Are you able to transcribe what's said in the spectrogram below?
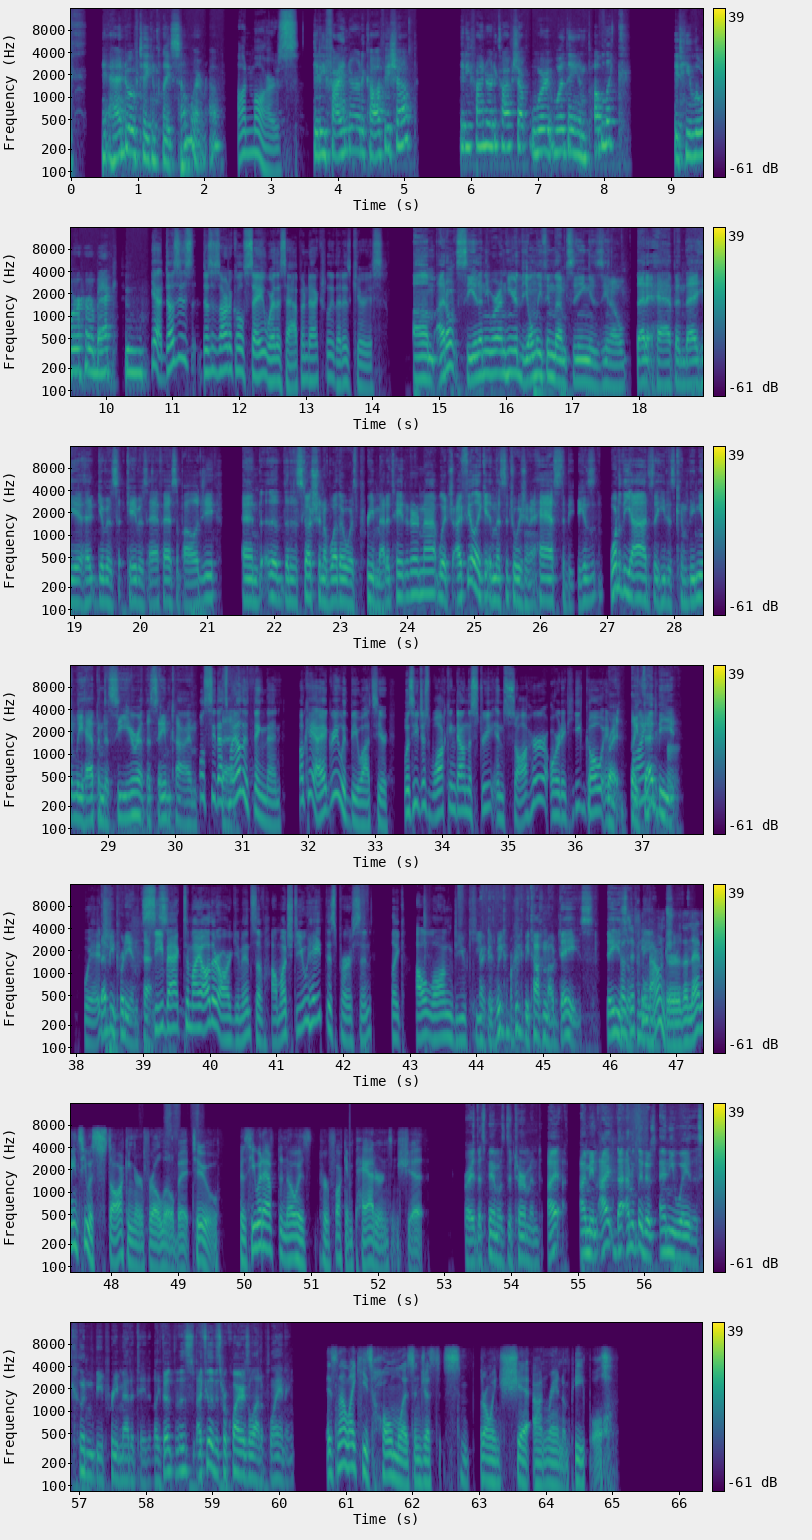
it had to have taken place somewhere, Rob. on Mars. Did he find her at a coffee shop? Did he find her at a coffee shop? Were, were they in public? Did he lure her back to. Yeah, does this does this article say where this happened actually? That is curious. Um, I don't see it anywhere on here. The only thing that I'm seeing is you know that it happened, that he had give us gave his half-ass apology, and uh, the discussion of whether it was premeditated or not. Which I feel like in this situation it has to be because what are the odds that he just conveniently happened to see her at the same time? Well, see, that's my other thing then. Okay, I agree with B Watts here. Was he just walking down the street and saw her, or did he go and Right, like that'd be her? Which that'd be pretty intense. see back to my other arguments of how much do you hate this person? Like, how long do you keep because it? we could we could be talking about days, days. Because of if he found her, then that means he was stalking her for a little bit too. Because he would have to know his her fucking patterns and shit. right, this man was determined. I I mean I I don't think there's any way this couldn't be premeditated. Like this, this I feel like this requires a lot of planning. It's not like he's homeless and just throwing shit on random people.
